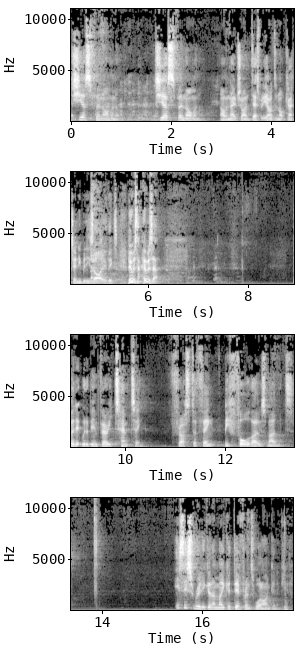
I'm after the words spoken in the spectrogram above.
Just phenomenal. Just phenomenal. Oh, I'm now trying desperately hard to not catch anybody's eye. Who thinks, who was that? Who was that? But it would have been very tempting for us to think before those moments is this really going to make a difference what I'm going to give?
